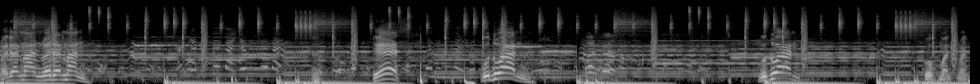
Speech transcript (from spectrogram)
Wedan man, wedan man. Yes. Good one. Good one. Go, man, man.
